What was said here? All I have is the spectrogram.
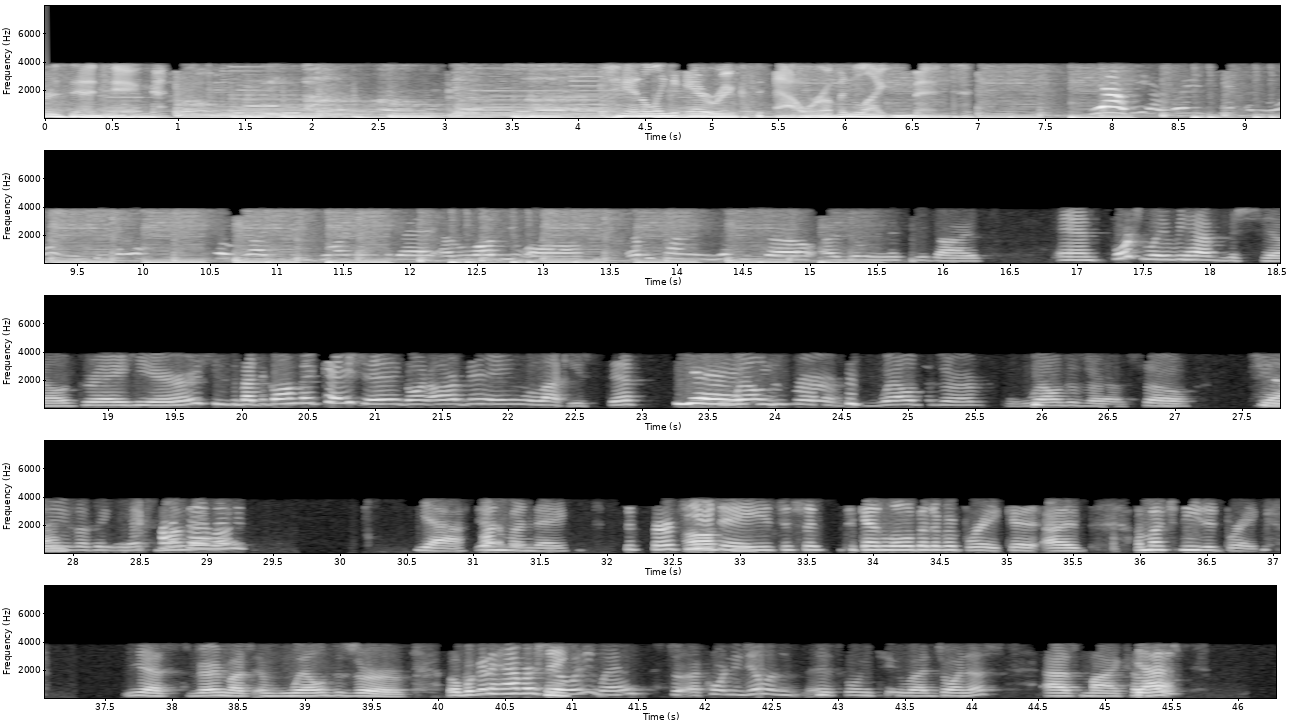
presenting Channeling Erik's Hour of Enlightenment. Yeah, we are ready to get enlightened, people. So glad you can join us today. I love you all. Every time we miss a show, I really miss you guys. And fortunately, we have Michelle Gray here. She's about to go on vacation, going RVing. Lucky stiff. Yay. Well deserved. Well deserved. Well deserved. So she Yeah. leaves, I think, next Hi, Monday, right? Yeah, Yeah. on Monday. Just for a few Awesome. days, just to, to get a little bit of a break, a, a, a much needed break. Yes, very much, and well deserved. But we're going to have our show Thanks. anyway. So, uh, Courtney Dillon is going to uh, join us as my co-host. Yes.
